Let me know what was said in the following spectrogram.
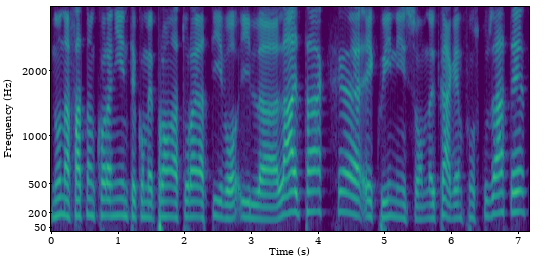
non ha fatto ancora niente come pro naturale attivo il l'Altac e quindi insomma il Klagenfurt scusate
